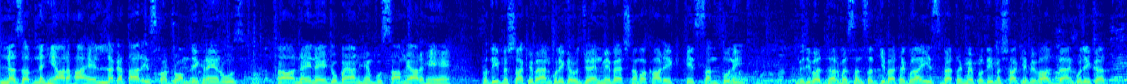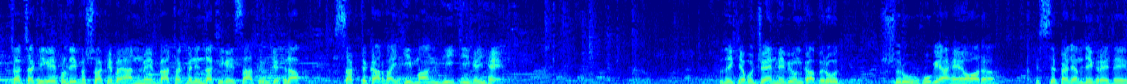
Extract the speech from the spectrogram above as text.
नज़र नहीं आ रहा है। लगातार इस पर जो हम देख रहे हैं, रोज नए नए जो बयान हैं, वो सामने आ रहे हैं। प्रदीप मिश्रा के बयान को लेकर उज्जैन में वैष्णव अखाड़े के संतों ने विधिवत धर्म संसद की बैठक बुलाई। इस बैठक में प्रदीप मिश्रा के विवाद बयान को लेकर चर्चा की गई। प्रदीप मिश्रा के बयान में बैठक में निंदा की गई, साथ ही उनके खिलाफ सख्त कार्रवाई की मांग भी की गई है। तो देखिए, अब उज्जैन में भी उनका विरोध शुरू हो गया है और इससे पहले हम देख रहे थे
